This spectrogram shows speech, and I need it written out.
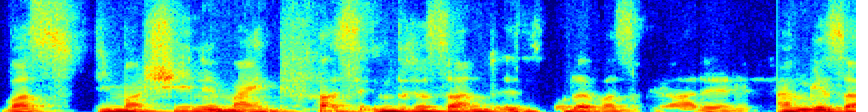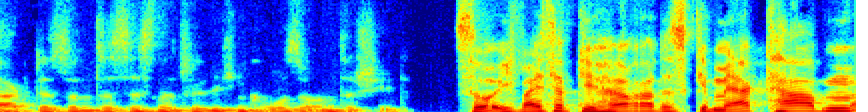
was die Maschine meint, was interessant ist oder was gerade angesagt ist. Und das ist natürlich ein großer Unterschied. So, ich weiß ob die Hörer das gemerkt haben,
